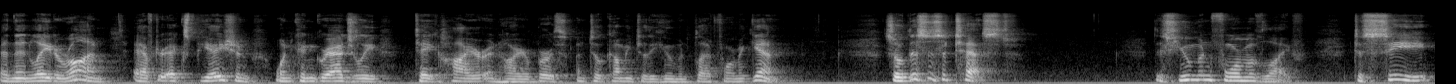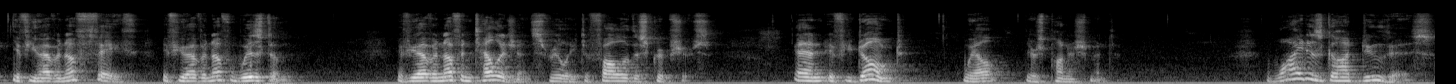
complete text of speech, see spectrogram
And then later on, after expiation, one can gradually take higher and higher births until coming to the human platform again. So this is a test, this human form of life, to see if you have enough faith, if you have enough wisdom, if you have enough intelligence, really, to follow the scriptures. And if you don't, well, there's punishment. Why does God do this?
